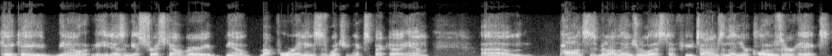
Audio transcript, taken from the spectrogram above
KK, you know, he doesn't get stretched out very, you know, about four innings is what you can expect out of him. Um, Ponce has been on the injury list a few times, and then your closer Hicks,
